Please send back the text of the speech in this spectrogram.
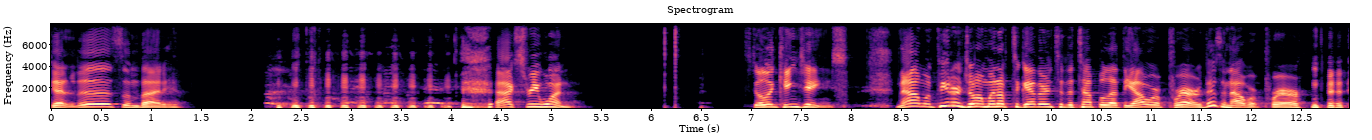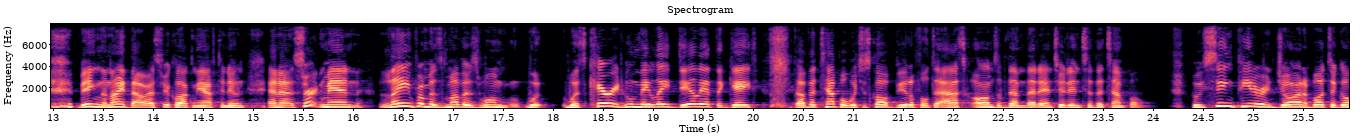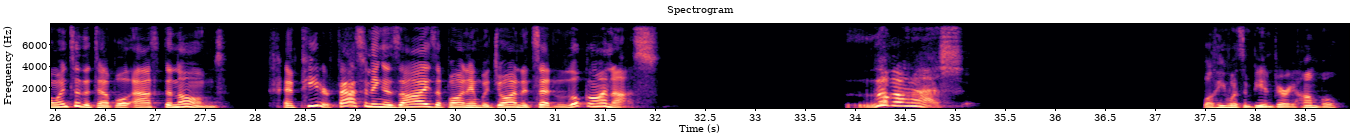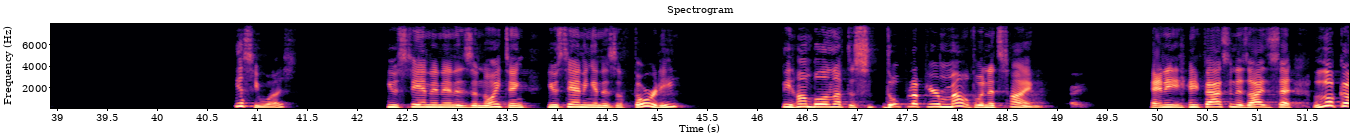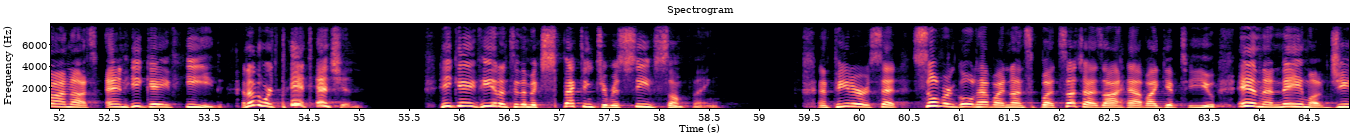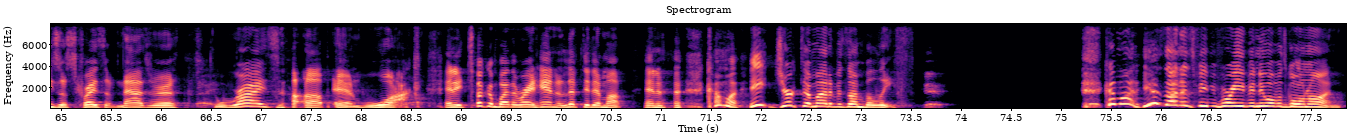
Gotta love uh, somebody. Acts 3 1. Still in King James. Now, when Peter and John went up together into the temple at the hour of prayer, there's an hour of prayer, being the ninth hour, that's three o'clock in the afternoon, and a certain man, lame from his mother's womb, was carried, whom they laid daily at the gate of the temple, which is called Beautiful, to ask alms of them that entered into the temple. Who, seeing Peter and John about to go into the temple, asked an alms. And Peter, fastening his eyes upon him with John, and said, Look on us. Look on us. Well, he wasn't being very humble. Yes, he was. He was standing in his anointing, he was standing in his authority. Be humble enough to open up your mouth when it's time. And he, he fastened his eyes and said, Look on us. And he gave heed. In other words, pay attention. He gave heed unto them, expecting to receive something. And Peter said, Silver and gold have I none, but such as I have, I give to you. In the name of Jesus Christ of Nazareth, rise up and walk. And he took him by the right hand and lifted him up. And come on, he jerked him out of his unbelief. Come on, he was on his feet before he even knew what was going on.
